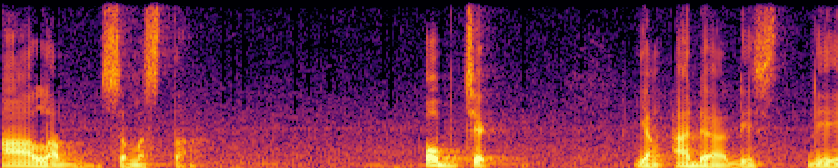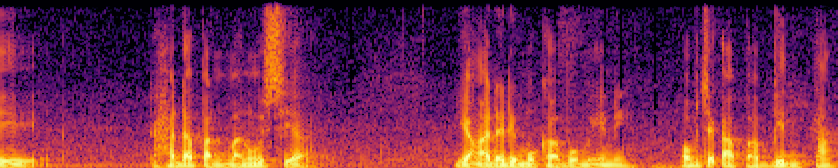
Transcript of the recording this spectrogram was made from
alam semesta. Objek yang ada di, di hadapan manusia yang ada di muka bumi ini. Objek apa? Bintang.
